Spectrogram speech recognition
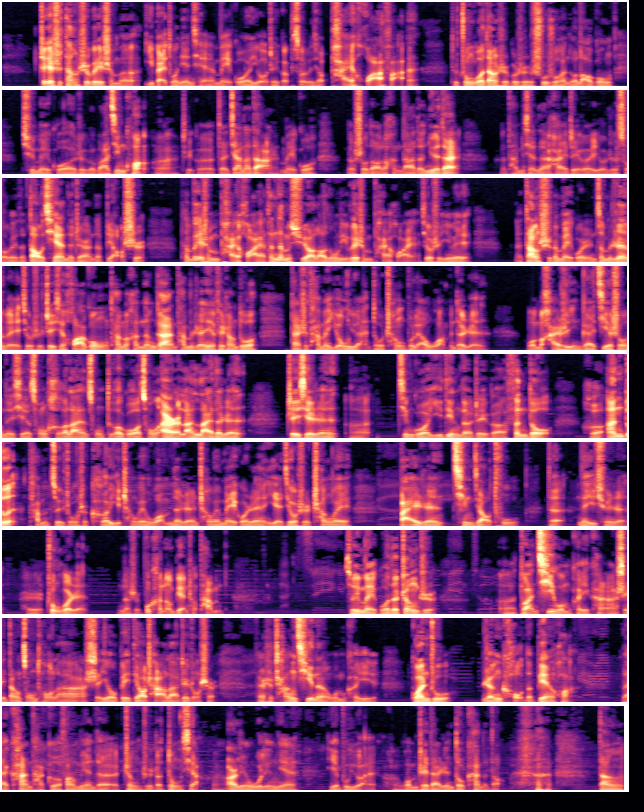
这也是当时为什么一百多年前美国有这个所谓叫排华法案。就中国当时不是输出很多劳工去美国这个挖金矿啊，这个在加拿大、美国都受到了很大的虐待。他们现在还这个有着所谓的道歉的这样的表示。他为什么排华呀？他那么需要劳动力，为什么排华呀？就是因为当时的美国人这么认为，就是这些华工他们很能干，他们人也非常多。但是他们永远都成不了我们的人，我们还是应该接受那些从荷兰、从德国、从爱尔兰来的人。这些人啊，经过一定的这个奋斗和安顿，他们最终是可以成为我们的人，成为美国人，也就是成为白人清教徒的那一群人。而中国人那是不可能变成他们的。所以，美国的政治。呃，短期我们可以看啊，谁当总统啦，谁又被调查了这种事儿。但是长期呢，我们可以关注人口的变化，来看它各方面的政治的动向啊。二零五零年也不远，我们这代人都看得到。当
